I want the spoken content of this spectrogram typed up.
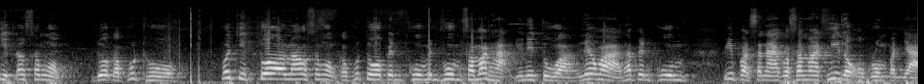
จิตเราสงบด้วยกับพุทโธ เมื่อจิตตัวเราสงบกับพุทโธเป็นภูมิเป็นภูมิสมถะอยู่ในตัว เรียกว่าถ้าเป็นภูมิวิปัสสนากับสมาธิเราอบรมปัญญา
